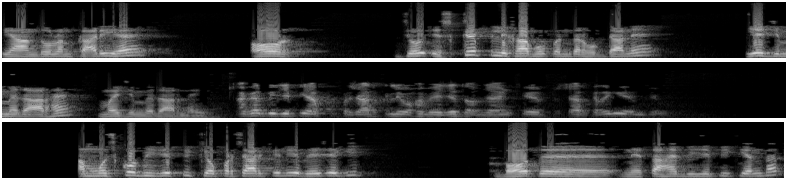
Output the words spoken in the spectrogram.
ये आंदोलनकारी है और जो स्क्रिप्ट लिखा भूपेंद्र हुड्डा ने ये जिम्मेदार है मैं जिम्मेदार नहीं हूं अगर बीजेपी आपको प्रचार के लिए वहाँ भेजे तो आप जाएंगे प्रचार करेंगे एमपी में अब मुझको बीजेपी क्यों प्रचार के लिए भेजेगी? बहुत नेता है बीजेपी के अंदर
